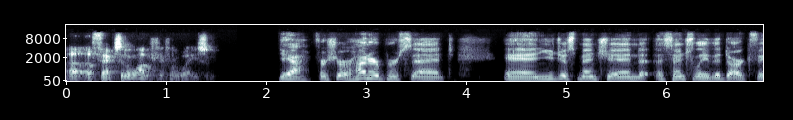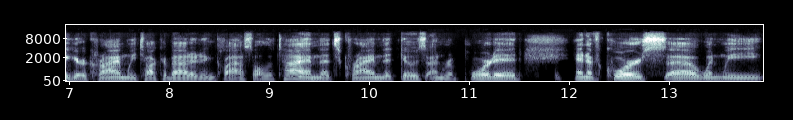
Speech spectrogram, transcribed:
uh, effects in a lot of different ways. Yeah, for sure. 100%. And you just mentioned essentially the dark figure crime. We talk about it in class all the time. That's crime that goes unreported. And of course, uh, when we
